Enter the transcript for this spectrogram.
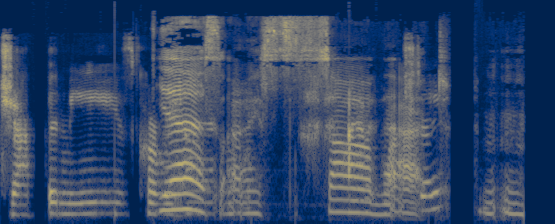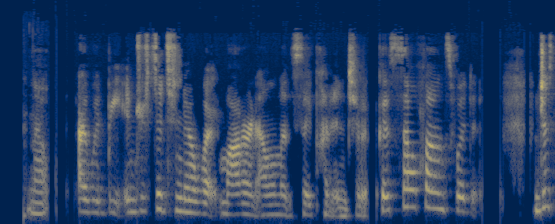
Japanese Korean. yes, I saw watched that. No, I would be interested to know what modern elements they put into it because cell phones would just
